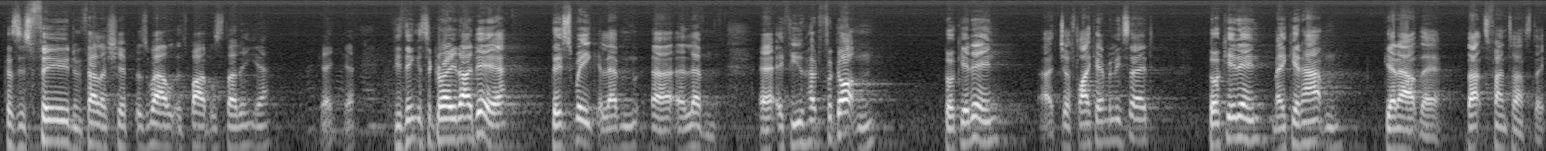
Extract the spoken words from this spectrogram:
Because there's food and fellowship as well as Bible study. Yeah? Okay, yeah. If you think it's a great idea, this week, 11, uh, 11th. Uh, if you had forgotten, book it in. Uh, just like Emily said, book it in, make it happen, get out there. That's fantastic.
